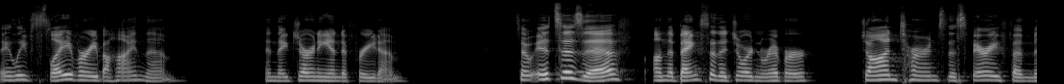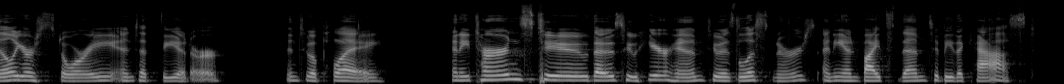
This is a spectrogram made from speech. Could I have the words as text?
they leave slavery behind them and they journey into freedom. So it's as if on the banks of the Jordan River, John turns this very familiar story into theater, into a play. And he turns to those who hear him, to his listeners, and he invites them to be the cast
